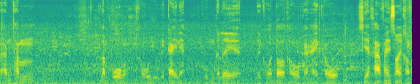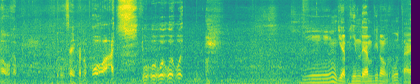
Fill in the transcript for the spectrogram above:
ร้านทำลำโพงเขาอยู่ใกล้ๆเนี่ย ผมก็เลยไปขอต่อเขาก็ให้เขาเสียคาไฟซอยเขาเอาครับจะได้ใส่พัดลมโอ้ยโอ้ยโอ้ยโอ้ยโอ้ยเหยียบหินแหลมพี่น้องโอ้ตาย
